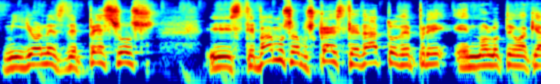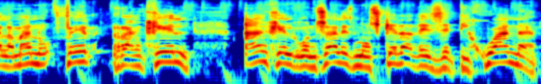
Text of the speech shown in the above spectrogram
millones de pesos. Este, vamos a buscar este dato, de pre, eh, no lo tengo aquí a la mano. Fer Rangel, Ángel González Mosqueda desde Tijuana,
